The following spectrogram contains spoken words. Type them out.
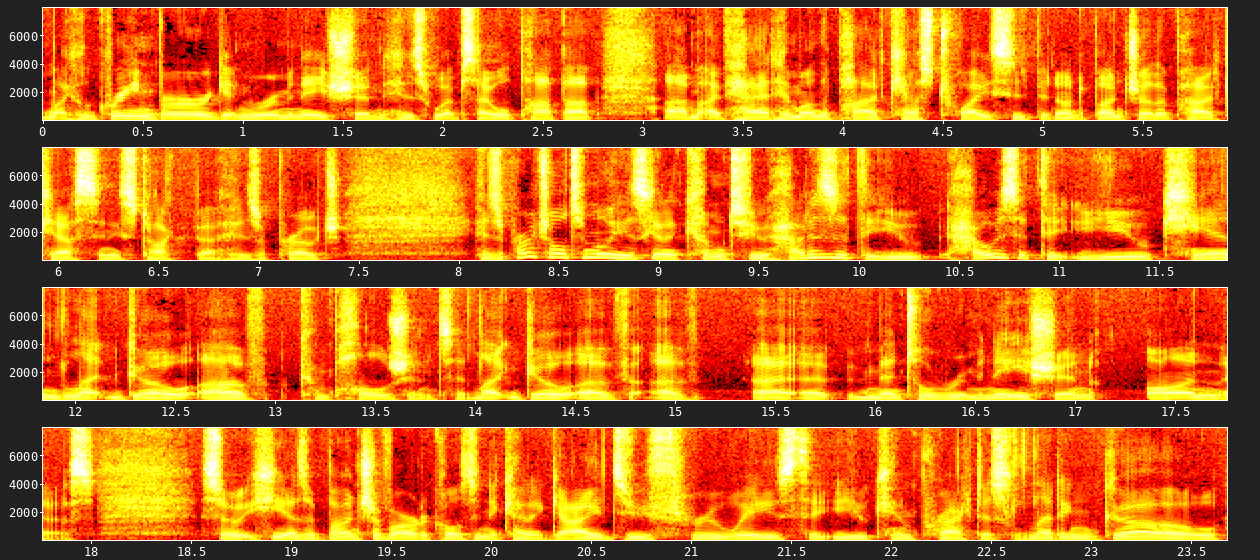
Michael Greenberg and rumination, his website will pop up. Um, I've had him on the podcast twice. He's been on a bunch of other podcasts and he's talked about his approach. His approach ultimately is going to come to how does it that you how is it that you can let go of compulsions and let go of of uh, mental rumination on this. So he has a bunch of articles and he kind of guides you through ways that you can practice letting go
